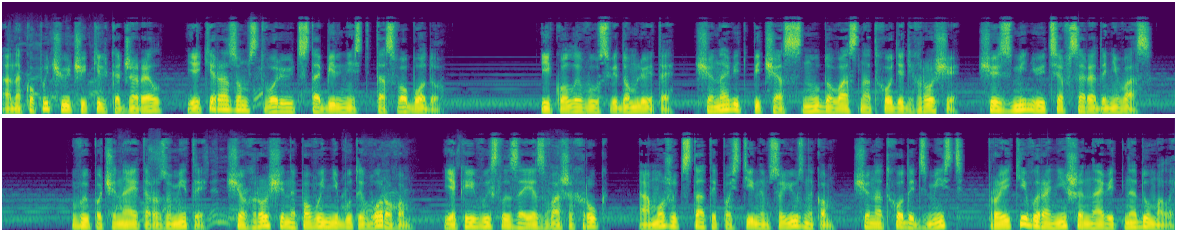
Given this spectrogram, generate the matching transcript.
а накопичуючи кілька джерел, які разом створюють стабільність та свободу. І коли ви усвідомлюєте, що навіть під час сну до вас надходять гроші, щось змінюється всередині вас. Ви починаєте розуміти, що гроші не повинні бути ворогом, який вислизає з ваших рук, а можуть стати постійним союзником, що надходить з місць, про які ви раніше навіть не думали.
